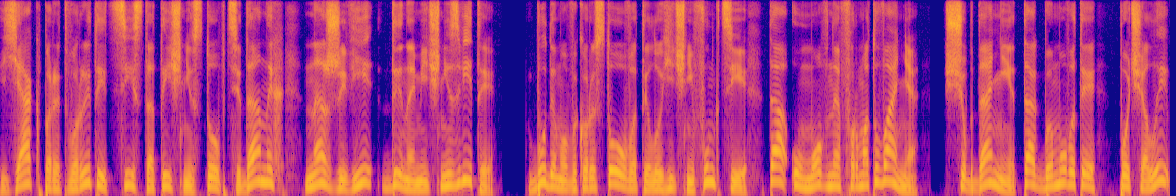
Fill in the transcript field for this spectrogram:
як перетворити ці статичні стовпці даних на живі динамічні звіти. Будемо використовувати логічні функції та умовне форматування, щоб дані, так би мовити, почали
